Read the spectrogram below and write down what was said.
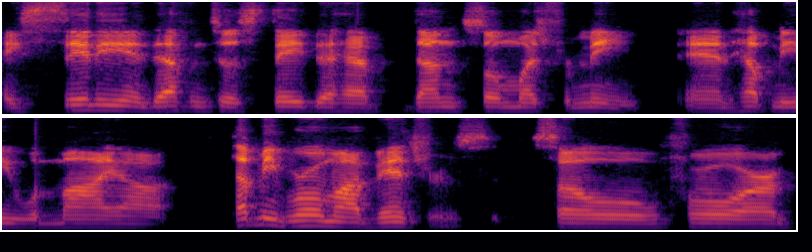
a city and definitely to a state that have done so much for me and help me with my uh, help me grow my ventures. So for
